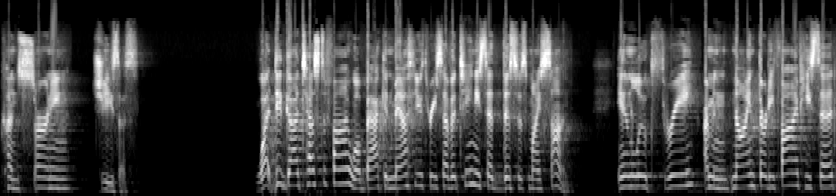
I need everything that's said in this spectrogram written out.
concerning Jesus. What did God testify? Well, back in Matthew 3:17, he said, "This is my son." In Luke 3, I mean 935, he said,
